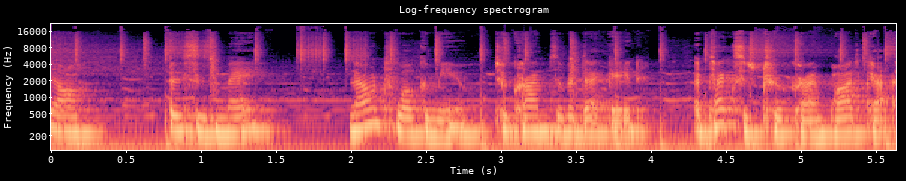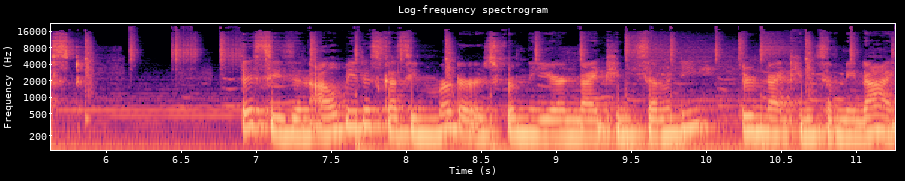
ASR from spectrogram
y'all, this is May. Now to welcome you to Crimes of a Decade, a Texas true crime podcast. This season, I will be discussing murders from the year 1970 through 1979.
